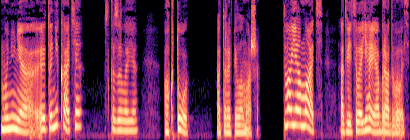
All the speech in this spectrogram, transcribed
«Манюня, это не Катя», — сказала я. «А кто?» — оторопела Маша. «Твоя мать!» — ответила я и обрадовалась.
